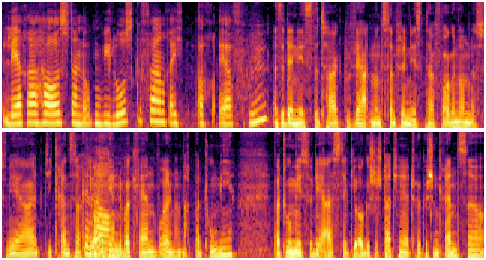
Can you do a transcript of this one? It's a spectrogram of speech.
Lehrerhaus dann irgendwie losgefahren, recht auch eher früh. Also der nächste Tag, wir hatten uns dann für den nächsten Tag vorgenommen, dass wir die Grenze nach Genau. Georgien überqueren wollen und nach Batumi. Batumi ist so die erste georgische Stadt hinter der türkischen Grenze,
